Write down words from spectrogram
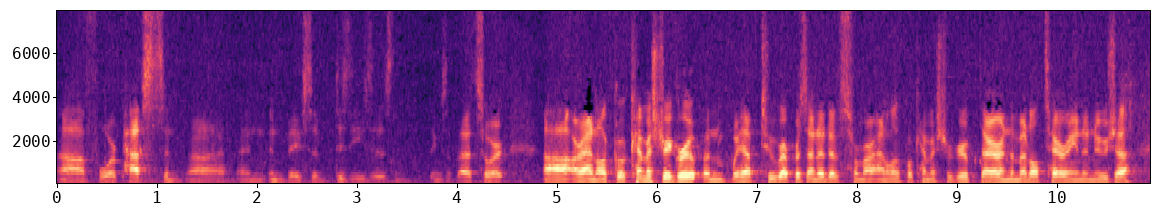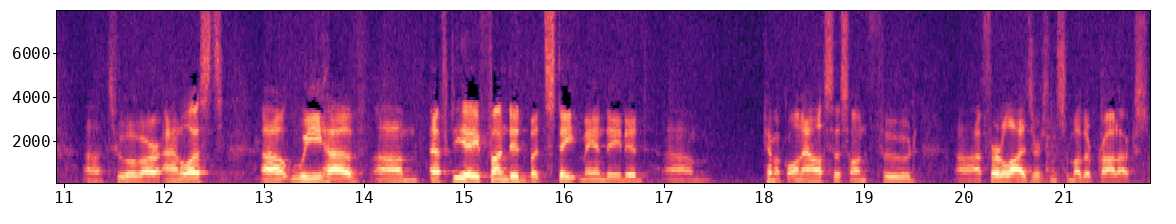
uh, for pests and, uh, and, invasive diseases and things of that sort. Uh, our analytical chemistry group, and we have two representatives from our analytical chemistry group there in the middle, Terry and Anuja, two of our analysts. Uh, we have um, FDA funded but state mandated um, chemical analysis on food, fertilizers, and some other products.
